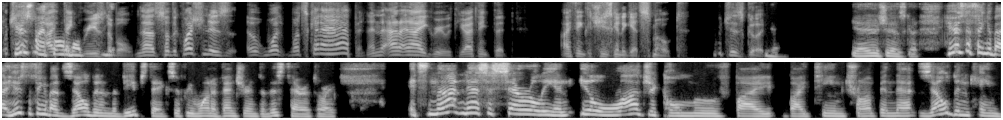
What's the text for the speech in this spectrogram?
Which Here's is, my I think, about reasonable. Now, so the question is, uh, what what's going to happen? And, and, I agree with you. I think that I think that she's going to get smoked, which is good. Yeah. Yeah, it is good. Here's the thing about here's the thing about Zeldin and the Veep-stakes. If we want to venture into this territory, it's not necessarily an illogical move by by Team Trump in that Zeldin came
